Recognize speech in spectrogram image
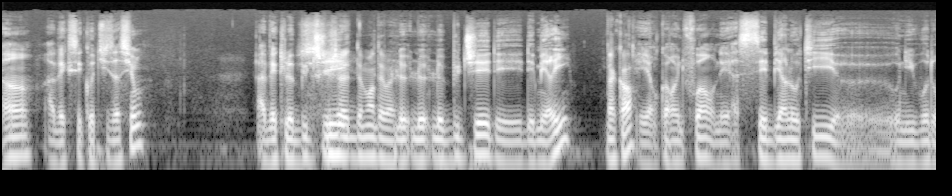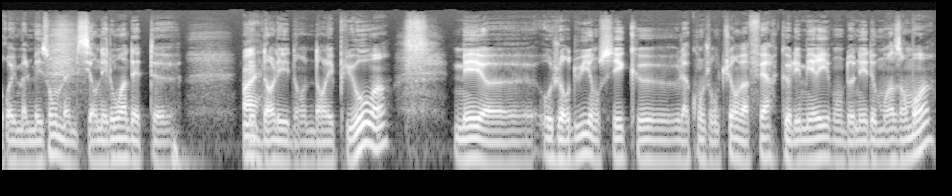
un avec ses cotisations, avec le budget, te demander, ouais. le, le- le budget des, des mairies. D'accord. Et encore une fois, on est assez bien loti euh, au niveau de Roy-Malmaison, même si on est loin d'être euh, Ouais. dans, les, dans, dans les plus hauts. hein. Mais euh, aujourd'hui, on sait que la conjoncture va faire que les mairies vont donner de moins en moins.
